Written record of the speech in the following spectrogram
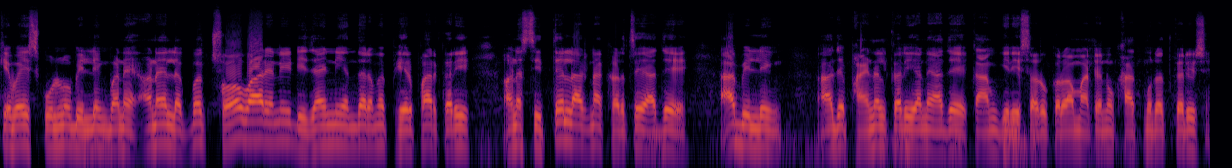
કે ભાઈ સ્કૂલનું બિલ્ડિંગ બને અને લગભગ છ વાર એની ડિઝાઇનની અંદર અમે ફેરફાર કરી અને સિત્તેર લાખના ખર્ચે આજે આ બિલ્ડિંગ આજે ફાઇનલ કરી અને આજે કામગીરી શરૂ કરવા માટેનું ખાતમુહૂર્ત કર્યું છે.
